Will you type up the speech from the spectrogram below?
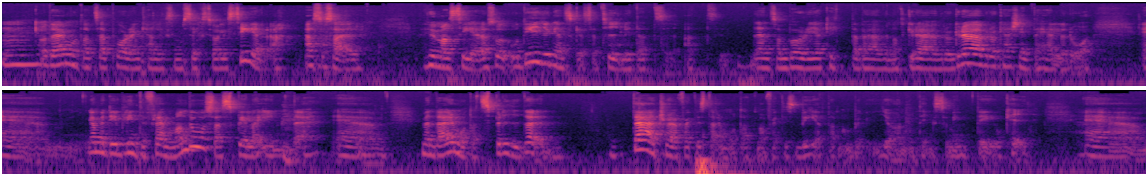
Mm, och däremot att så här, porren kan liksom sexualisera. Alltså så här, hur man ser. Alltså, och det är ju ganska så här, tydligt att, att den som börjar titta behöver något grövre och grövre och kanske inte heller då Eh, ja men det blir inte främmande att så här, spela in det. Eh, men däremot att sprida det. Där tror jag faktiskt däremot att man faktiskt vet att man gör någonting som inte är okej. Eh,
